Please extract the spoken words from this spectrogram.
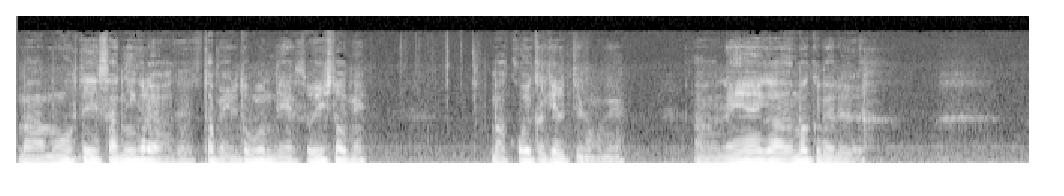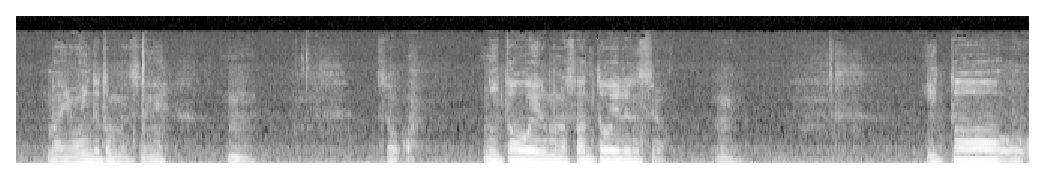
まあもう2人3人ぐらいは、多分いると思うんでそういう人をねまあ声かけるっていうのもねあの恋愛が上手くなるまあ要因だと思うんですよね。うん。そう。2等を得るもの3等を得るんですよ。うん。1等を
